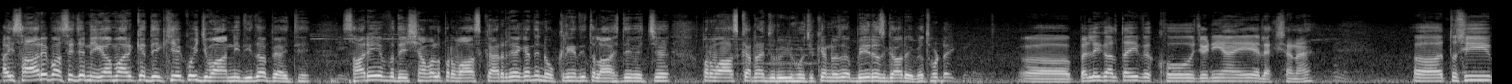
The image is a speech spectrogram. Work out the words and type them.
ਅਸੀਂ ਸਾਰੇ ਪਾਸੇ ਜੇ ਨਿਗਾਹ ਮਾਰ ਕੇ ਦੇਖੀਏ, ਕੋਈ ਜਵਾਨ ਨਹੀਂ ਦੀਦਾ ਪਿਆ ਇੱਥੇ। ਸਾਰੇ ਵਿਦੇਸ਼ਾਂ ਵੱਲ ਪ੍ਰਵਾਸ ਕਰ ਰਿਹਾ, ਕਹਿੰਦੇ ਨੌਕਰੀਆਂ ਦੀ ਤਲਾਸ਼ ਦੇ ਵਿੱਚ ਪ੍ਰਵਾਸ ਕਰਨਾ ਜ਼ਰੂਰੀ ਹੋ ਚੁੱਕਿਆ ਨੇ ਬੇਰੁਜ਼ਗਾਰ ਹੋਏ ਪਏ ਤੁਹਾਡਾ ਕੀ ਪਹਿਲੀ ਗੱਲ ਤਾਂ ਇਹ ਵੇਖੋ ਜਿਹੜੀਆਂ ਇਹ ਇਲੈਕਸ਼ਨ ਹੈ ਤੁਸੀਂ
